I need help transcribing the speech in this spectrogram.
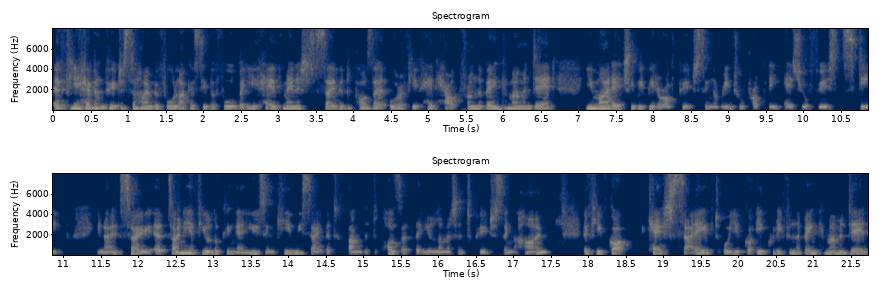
If you haven't purchased a home before, like I said before, but you have managed to save a deposit, or if you've had help from the banker, mum and dad, you might actually be better off purchasing a rental property as your first step. You know, so it's only if you're looking at using KiwiSaver to fund the deposit that you're limited to purchasing a home. If you've got cash saved or you've got equity from the bank, mum and dad,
